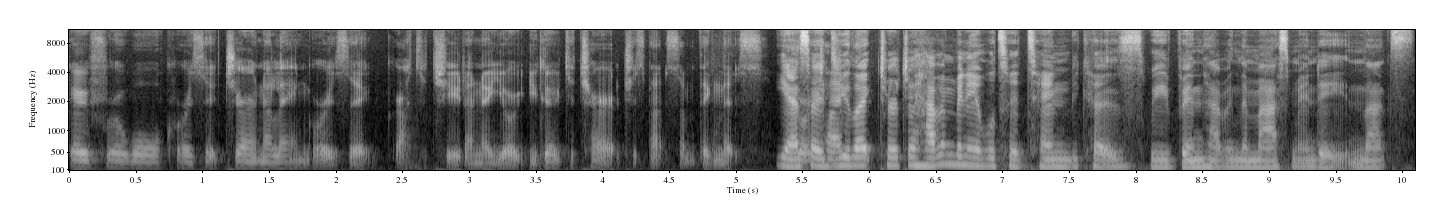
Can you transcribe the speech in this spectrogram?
go for a walk, or is it journaling, or is it gratitude? I know you you go to church. Is that something that's yes, I do like church. I haven't been able to attend because we've been having the mask mandate, and that's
